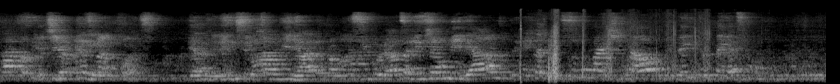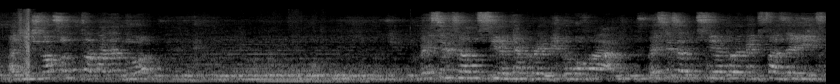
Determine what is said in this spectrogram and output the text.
Todo dia a mesma coisa. E a gente é humilhado para segurança, a gente é humilhado dentro, a gente somos marginal dentro mesmo. A gente não somos trabalhador. Vê se eles anunciam que é proibido roubar. Vê se eles anunciam que é proibido fazer isso.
